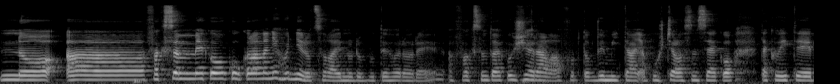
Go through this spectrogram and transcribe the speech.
No a fakt jsem jako koukala na ně hodně docela jednu dobu ty horory a fakt jsem to jako žrala, furt to vymítání a pouštěla jsem se jako takový ty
